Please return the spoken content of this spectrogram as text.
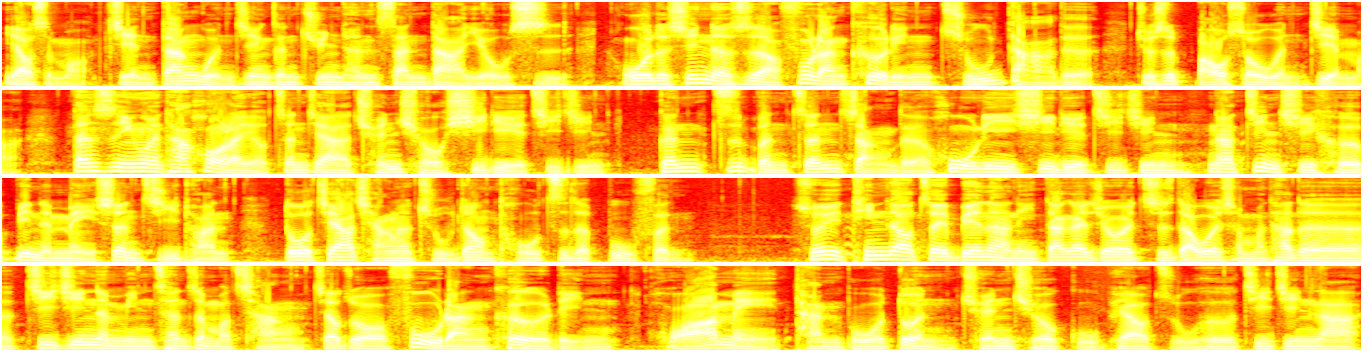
要什么简单稳健跟均衡三大优势。我的心得是啊，富兰克林主打的就是保守稳健嘛，但是因为它后来有增加了全球系列基金跟资本增长的互利系列基金，那近期合并的美盛集团多加强了主动投资的部分。所以听到这边呢、啊，你大概就会知道为什么它的基金的名称这么长，叫做富兰克林华美坦博顿全球股票组合基金啦。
